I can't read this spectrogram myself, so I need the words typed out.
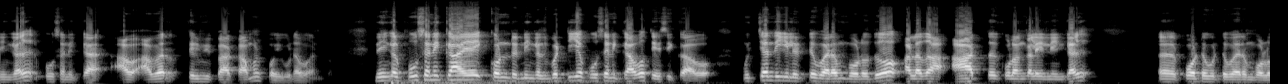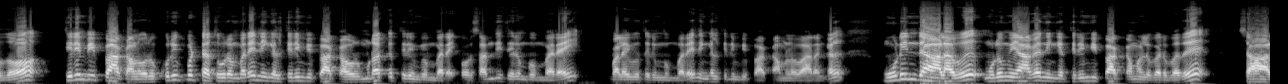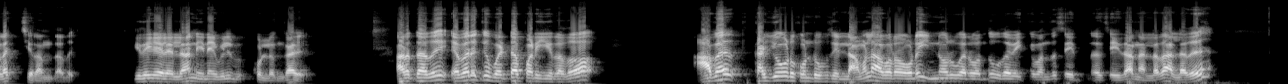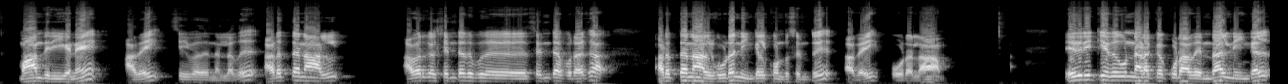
நீங்கள் பூசணிக்காய் அவர் திரும்பி பார்க்காமல் போய்விட வேண்டும். நீங்கள் பூசணிக்காயை கொண்டு நீங்கள் வெட்டிய பூசணிக்காவோ தேசிக்காவோ முச்சந்தியில் இட்டு வரும் பொழுதோ அல்லது ஆற்று குளங்களில் நீங்கள் போட்டுவிட்டு வரும் பொழுதோ திரும்பி பார்க்கலாம். ஒரு குறிப்பிட்ட தூரம் வரை நீங்கள் திரும்பி பார்க்க ஒரு முடக்கு திரும்பும் வரை ஒரு சந்தி திரும்பும் வரை வளைவு திரும்பும் வரை நீங்கள் திரும்பி பார்க்காமல் வாருங்கள். முடிந்த அளவு முழுமையாக நீங்கள் திரும்பி பார்க்காமல் வருவது சால சிறந்தது. இதைகளெல்லாம் நினைவில் கொள்ளுங்கள். அடுத்தது எவருக்கு வெட்டப்படுகிறதோ அவர் கையோடு கொண்டு செல்லாமல் அவரோட இன்னொருவர் வந்து உதவிக்கு வந்து செய்தால் நல்லது. அல்லது மாந்திரிகனே அதை செய்வது நல்லது. அடுத்த நாள் அவர்கள் சென்றது சென்ற பிறகு அடுத்த நாள் கூட நீங்கள் கொண்டு சென்று அதை போடலாம். எதிரிக்கு எதுவும் நடக்கக்கூடாது என்றால் நீங்கள்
